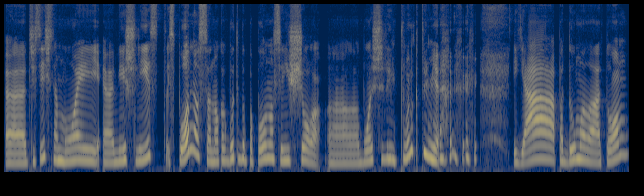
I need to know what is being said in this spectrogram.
э, частично мой э, виш-лист исполнился, но как будто бы пополнился еще э, большими пунктами. Я подумала о том,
